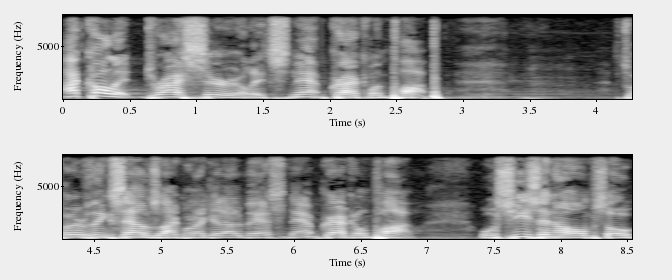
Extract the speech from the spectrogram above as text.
I call it dry cereal. It's snap, crackle, and pop. That's what everything sounds like when I get out of bed. Snap, crackle, and pop. Well, she's at home, so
